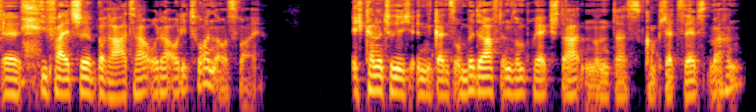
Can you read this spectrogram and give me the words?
äh, die falsche Berater- oder Auditorenauswahl. Ich kann natürlich in ganz unbedarft in so ein Projekt starten und das komplett selbst machen.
